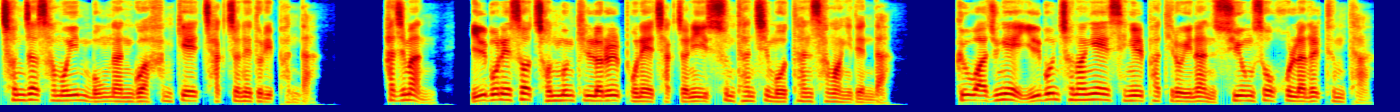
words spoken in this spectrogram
천자 3호인 목난과 함께 작전에 돌입한다. 하지만 일본에서 전문 킬러를 보내 작전이 순탄치 못한 상황이 된다. 그 와중에 일본 천황의 생일 파티로 인한 수용소 혼란을 틈타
